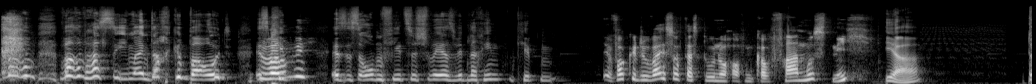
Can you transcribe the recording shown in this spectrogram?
Warum, warum hast du ihm ein Dach gebaut? Es Warum gibt- nicht? Es ist oben viel zu schwer, es wird nach hinten kippen. Wocke, du weißt doch, dass du noch auf dem Kopf fahren musst, nicht? Ja.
